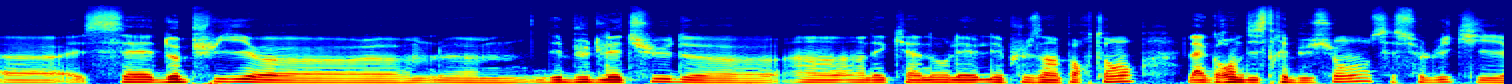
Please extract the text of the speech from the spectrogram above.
Euh, c'est depuis euh, le début de l'étude un, des canaux les, plus importants, la grande distribution, c'est celui qui,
